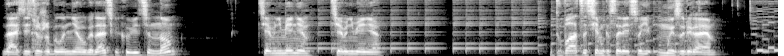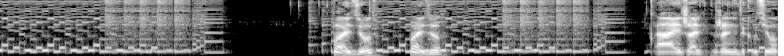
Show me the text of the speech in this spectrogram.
Да, здесь уже было не угадать, как вы видите, но... Тем не менее, тем не менее. 27 косарей свои мы забираем. Пойдет, пойдет. Ай, жаль, жаль, не докрутила.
